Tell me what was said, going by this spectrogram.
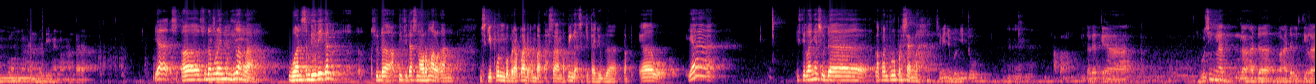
kelonggaran berarti memang antara ya eh, sudah mulai menghilang lah. Wuhan sendiri kan sudah aktivitas normal kan, meskipun beberapa ada pembatasan, tapi nggak sekita juga. Tapi eh, ya istilahnya sudah 80% lah. sini juga gitu apa kita lihat kayak gue sih ngeliat nggak ada nggak ada istilah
